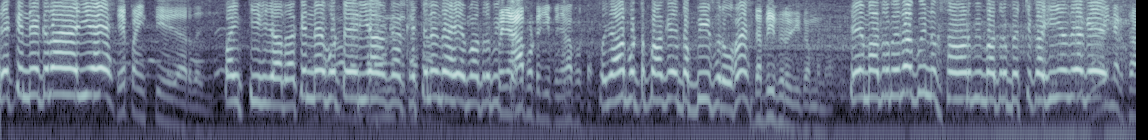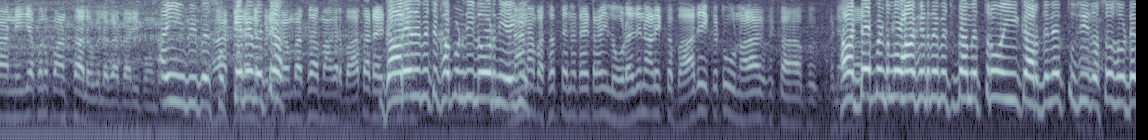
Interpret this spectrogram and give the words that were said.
ਤੇ ਕਿੰਨੇ ਕੁ ਦਾ ਆਇਆ ਜੀ ਇਹ? ਇਹ 35000 ਦਾ ਜੀ। 35000 ਦਾ। ਕਿੰਨੇ ਫੁੱਟ ਏਰੀਆ ਖਿੱਚ ਲੈਂਦਾ ਇਹ ਮਤਲਬ ਵੀ 50 ਫੁੱਟ ਜੀ 50 ਫੁੱਟ। 50 ਫੁੱਟ ਪਾ ਕੇ ਦੱਬੀ ਫਿਰੋ ਹੈ? ਦੱਬੀ ਫਿਰੋ ਜੀ ਕੰਮ ਦਾ ਤੇ ਮਤਲਬ ਇਹਦਾ ਕੋਈ ਨੁਕਸਾਨ ਵੀ ਮਤਲਬ ਵਿੱਚ ਕਹੀ ਜਾਂਦੇ ਆਗੇ ਕੋਈ ਨੁਕਸਾਨ ਨਹੀਂ ਜੀ ਆਪਾਂ ਨੂੰ 5 ਸਾਲ ਹੋ ਗਏ ਲਗਾਤਾਰ ਹੀ ਪਾਉਂਦੇ। ਐਂ ਵੀ ਫਿਰ ਸੁੱਕੇ ਦੇ ਵਿੱਚ ਬਸ ਮਗਰ ਬਾਤ ਆ ਗਾਰੇ ਦੇ ਵਿੱਚ ਖਪਣ ਦੀ ਲੋੜ ਨਹੀਂ ਹੈਗੀ। ਨਾ ਬਸ ਤਿੰਨ ਟਰੈਕਟਰਾਂ ਦੀ ਲੋੜ ਹੈ ਦੇ ਨਾਲ ਇੱਕ ਬਾਅਦ ਇੱਕ ਢੋਣ ਵਾਲਾ ਸਾਡੇ ਪਿੰਡ ਲੋਹਾਖੇੜ ਦੇ ਵਿੱਚ ਤਾਂ ਮਿੱਤਰੋ ਐਂ ਕਰਦੇ ਨੇ। ਤੁਸੀਂ ਦੱਸੋ ਤੁਹਾਡੇ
